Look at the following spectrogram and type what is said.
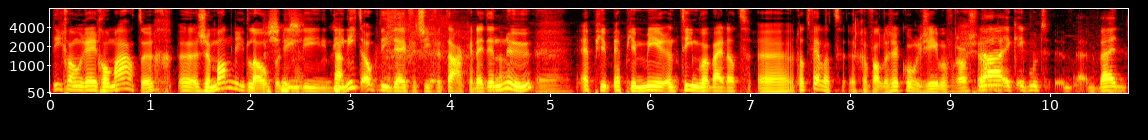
die gewoon regelmatig eh, zijn man liet lopen. Die, Precies. die, die Ja. niet ook die defensieve taken deed. En nu heb je, heb je meer een team waarbij dat, eh, dat wel het geval is. Hè? Corrigeer me vooral. Nou, ik, ik moet bij, ik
